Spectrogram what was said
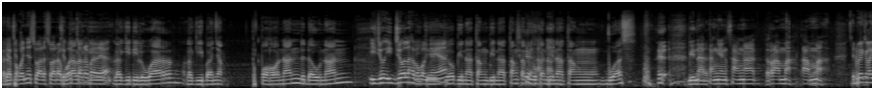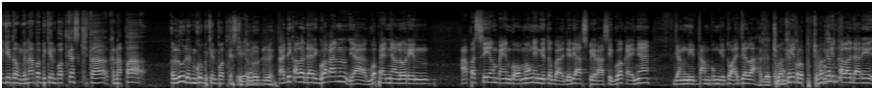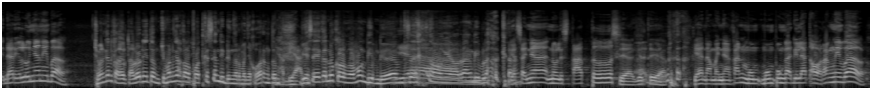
Gitu. Ya pokoknya suara-suara kita bocor lagi ya. lagi di luar, lagi banyak pepohonan, dedaunan, Ijo-ijo lah pokoknya ya. hijau-hijau, binatang-binatang tapi bukan binatang buas. Binatang yang sangat ramah tamah. Jadi baik lagi Tom, kenapa bikin podcast kita? Kenapa lu dan gue bikin podcast gitu Iya. lu deh? Tadi kalau dari gua kan ya gua pengen nyalurin apa sih yang pengen gua omongin gitu, Bal. Jadi aspirasi gua kayaknya jangan ditampung gitu aja lah gitu. Cuman kan mungkin kalau- cuman kan- kalau dari dari elunya nih, Bal. Cuman kan kalau tahu nih Tom, cuman kan kalau podcast kan didengar banyak orang Tom. Ya, Biasanya kan lu kalau ngomong diem-diem, Iya. ngomongin orang di belakang. Biasanya nulis status ya gitu ya. Ya namanya kan mum- mumpung nggak dilihat orang nih, Bal.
